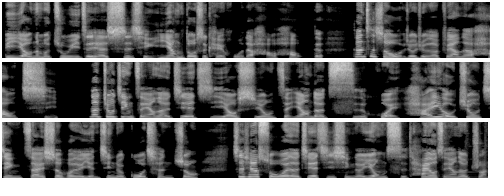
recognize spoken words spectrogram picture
必要那么注意这些事情，一样都是可以活得好好的。但这时候我就觉得非常的好奇。那究竟怎样的阶级要使用怎样的词汇？还有，究竟在社会的演进的过程中，这些所谓的阶级型的用词，它有怎样的转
